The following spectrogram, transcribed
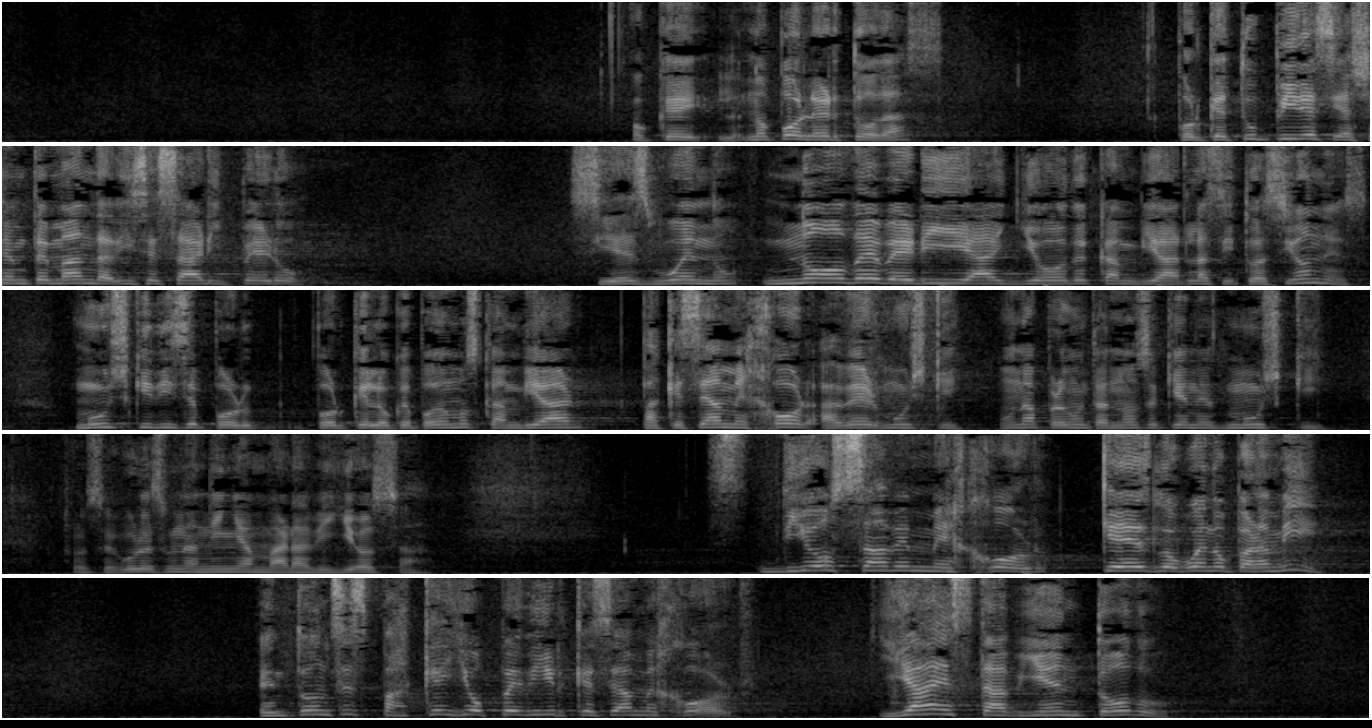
Ok, no puedo leer todas, porque tú pides y Hashem te manda, dice Sari, pero si es bueno, no debería yo de cambiar las situaciones. Mushki dice, por, porque lo que podemos cambiar para que sea mejor. A ver, Mushki, una pregunta, no sé quién es Mushki, pero seguro es una niña maravillosa. Dios sabe mejor qué es lo bueno para mí. Entonces, ¿para qué yo pedir que sea mejor? Ya está bien todo.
